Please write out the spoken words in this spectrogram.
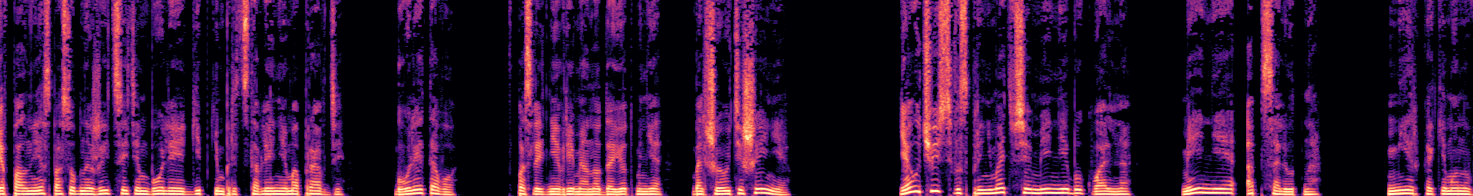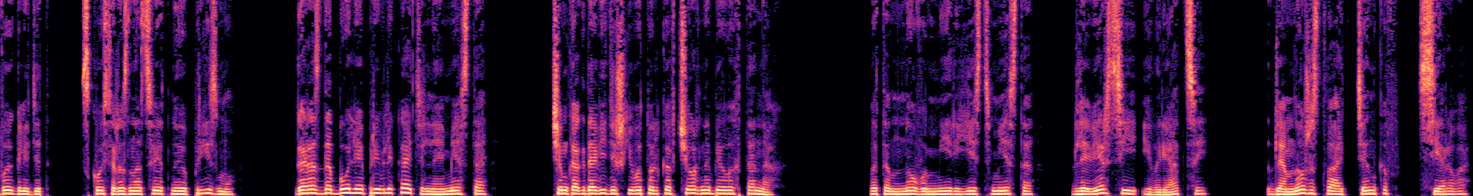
Я вполне способна жить с этим более гибким представлением о правде. Более того, в последнее время оно дает мне большое утешение. Я учусь воспринимать все менее буквально, менее абсолютно. Мир, каким он выглядит сквозь разноцветную призму, гораздо более привлекательное место, чем когда видишь его только в черно-белых тонах. В этом новом мире есть место для версий и вариаций, для множества оттенков серого.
